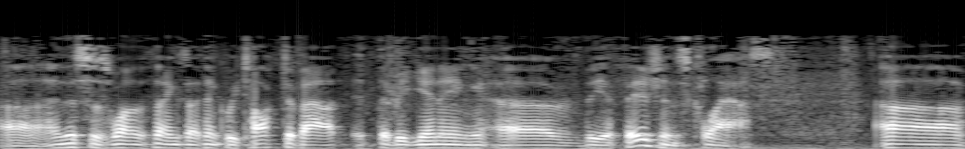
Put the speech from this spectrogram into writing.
uh, and this is one of the things I think we talked about at the beginning of the Ephesians class. Uh,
